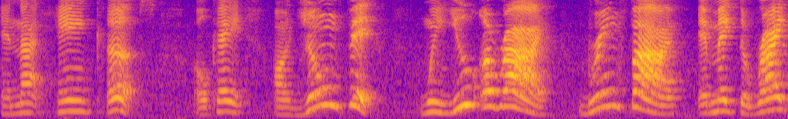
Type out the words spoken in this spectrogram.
and not handcuffs. Okay? On June 5th, when you arrive, bring five and make the right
